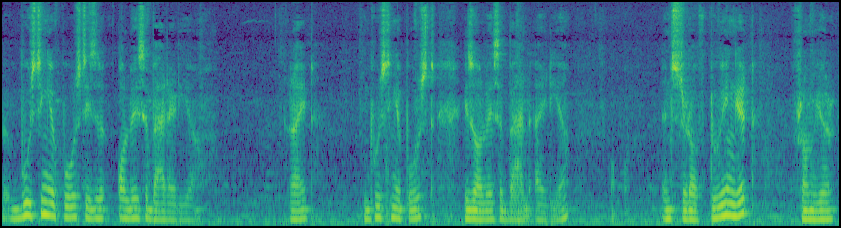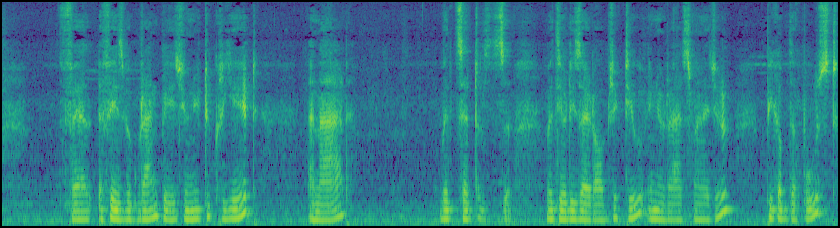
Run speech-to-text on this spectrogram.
boosting a post is always a bad idea right boosting a post is always a bad idea. Instead of doing it from your facebook brand page you need to create an ad with set with your desired objective in your ads manager pick up the post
